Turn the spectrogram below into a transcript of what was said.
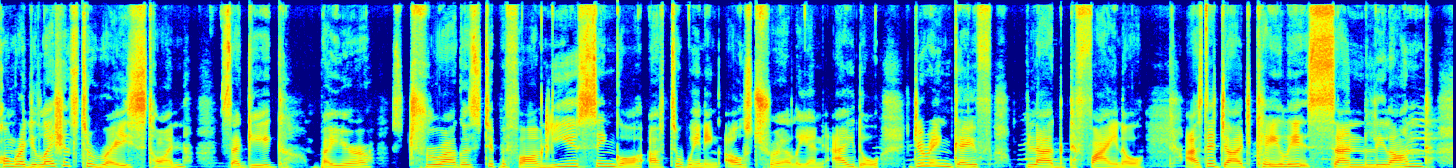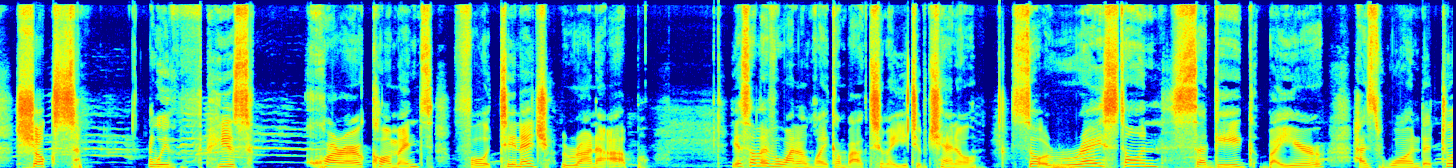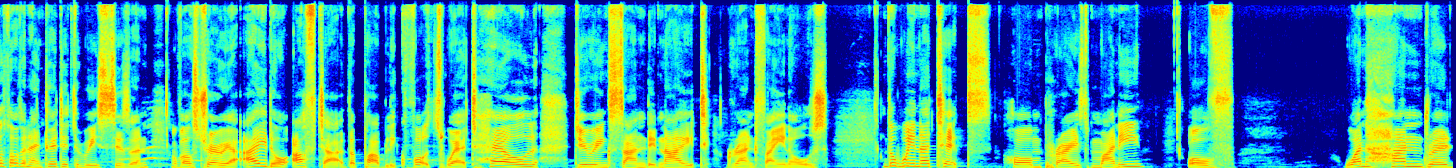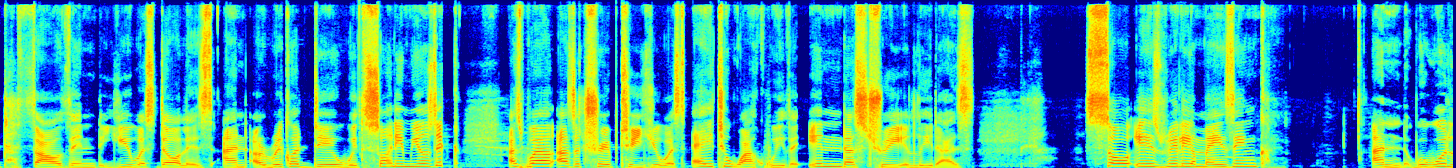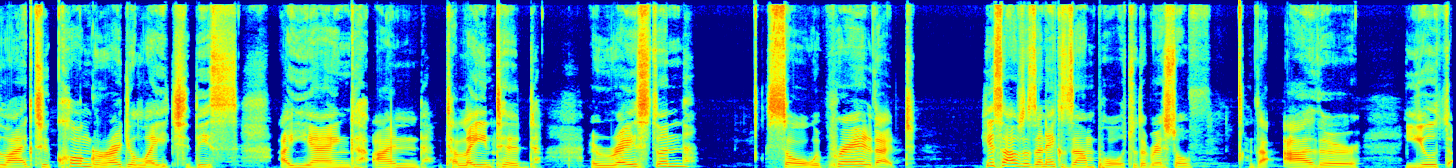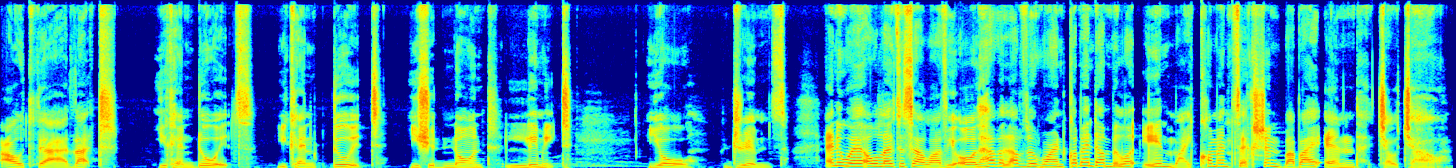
Congratulations to Rayston Sagig Bayer struggles to perform new single after winning Australian Idol during gay-plugged final as the judge Kyle Sandilands shocks with his quarrel comments for teenage runner-up. Yes, hello everyone and welcome back to my YouTube channel. So, Rayston Sagig Bayer has won the 2023 season of Australia Idol after the public votes were held during Sunday night grand finals. The winner takes home prize money of 100,000 US dollars and a record deal with Sony Music as well as a trip to USA to work with the industry leaders. So it is really amazing and we would like to congratulate this a young and talented Royston. So we pray that he serves as an example to the rest of the other youth out there that you can do it. You can do it. You should not limit your dreams. Anyway, I would like to say I love you all. Have a lovely one. Comment down below in my comment section. Bye bye and ciao ciao.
